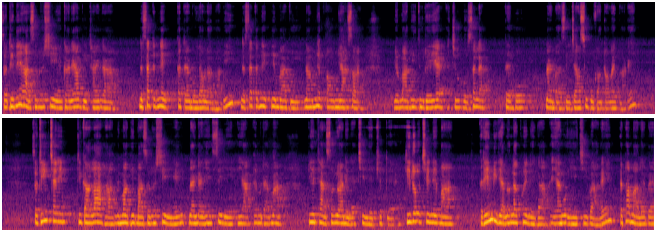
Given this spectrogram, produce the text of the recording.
ဆိုတော့ဒီနေ့ဟာဆိုလို့ရှိရင်ကံရောက်ဒီထိုင်းက22နှစ်တက်တန်းကိုရောက်လာပါပြီ22နှစ်ပြည့်မှပြီနောက်နှစ်ပေါင်းများစွာမြန်မာပြည်သူတွေရဲ့အကျိုးကိုဆက်လက်တည်ဖို့နိုင်ပါစေကြောင်းဆုပူကောင်းတောင်းလိုက်ပါတယ်ဆိုတော့ဒီအချိန်ဒီကာလဟာမြန်မာပြည်မှာဆိုလို့ရှိရင်နိုင်ငံရေးစီရေးအရာအမြဲတမ်းပြင်းထန်ဆိုးရွားနေတဲ့အခြေအနေဖြစ်တယ်ဒီလိုအခြေအနေမှာသတင်းမီဒီယာလွတ်လပ်ခွင့်တွေကအများကြီးအရေးကြီးပါတယ်တစ်ဖက်မှာလည်းပဲ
